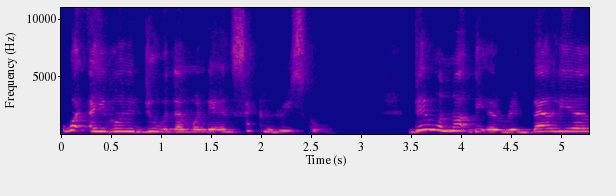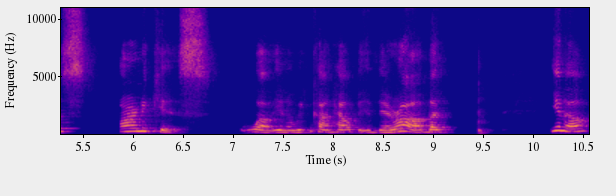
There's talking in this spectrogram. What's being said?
What are you going to do with them when they're in secondary school? They will not be a rebellious, anarchists. Well, you know, we can't help it if there are, but, you know,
